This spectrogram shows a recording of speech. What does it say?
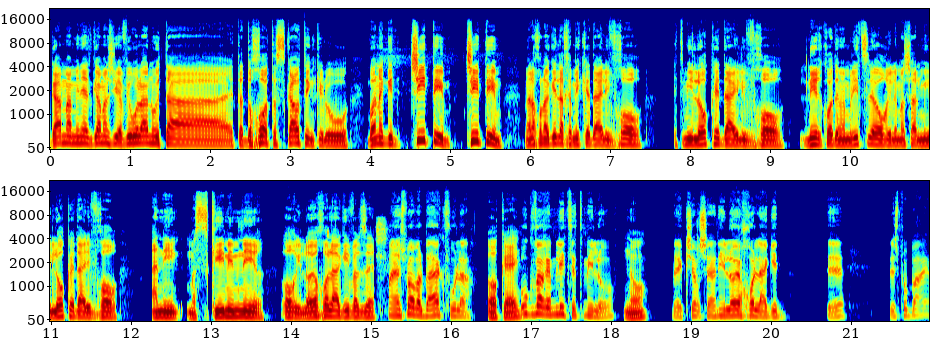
גם מהמינהלת, גם אנשים יעבירו לנו את, ה, את הדוחות, ה scouting, כאילו, בוא נגיד, צ'יטים, צ'יטים, ואנחנו נגיד לכם מי כדאי לבחור, את מי לא כדאי לבחור. ניר קודם המליץ לאורי, למשל, מי לא כדאי לבחור. אני מסכים עם ניר, אורי לא יכול להגיב על זה. יש פה אבל בעיה כפולה. אוקיי, הוא כבר המליץ את מי לא, נו, בהקשר שאני לא יכול להגיד... יש פה בעיה.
